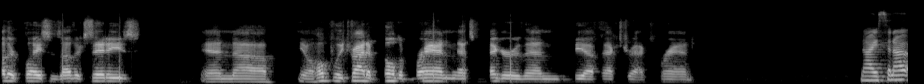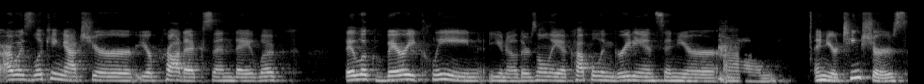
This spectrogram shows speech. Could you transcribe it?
other places, other cities, and uh, you know, hopefully try to build a brand that's bigger than BF Extracts brand. Nice. And I, I was looking at your your products and they look they look very clean. You know, there's only a couple ingredients in your um, in your tinctures.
